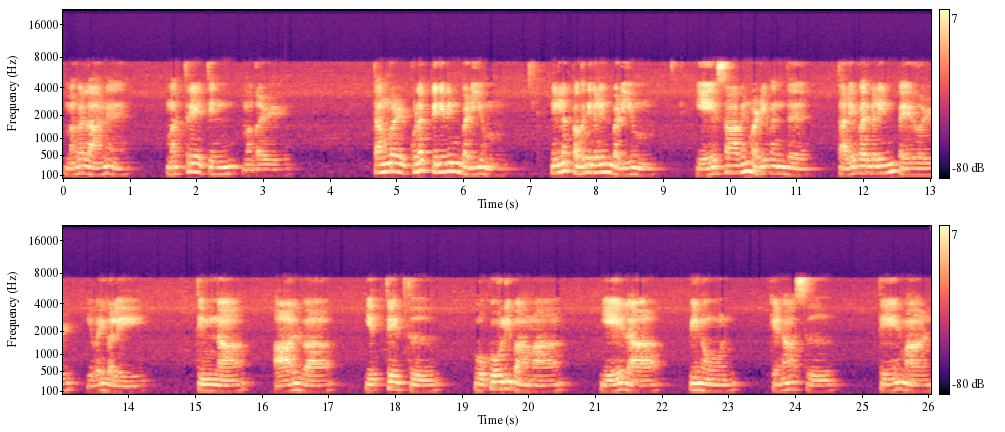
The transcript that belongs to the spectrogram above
மகளான மத்ரேத்தின் மகள். தங்கள் குலப்பிரிவின்படியும் நிலப்பகுதிகளின்படியும் ஏசாவின் வழிவந்த தலைவர்களின் பெயர்கள் இவைகளே. திம்னா ஆல்வா எத்தேத்து ஒகோலிபாமா ஏலா பினோன் கெனாசு தேமான்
